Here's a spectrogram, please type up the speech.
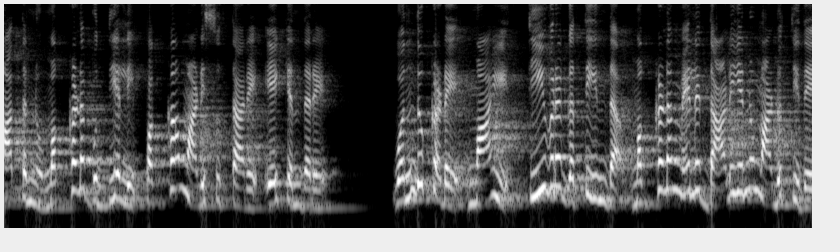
ಮಾತನ್ನು ಮಕ್ಕಳ ಬುದ್ಧಿಯಲ್ಲಿ ಪಕ್ಕಾ ಮಾಡಿಸುತ್ತಾರೆ. ಏಕೆಂದರೆ ಒಂದು ಕಡೆ ಮಾಯೆ ತೀವ್ರ ಗತಿಯಿಂದ ಮಕ್ಕಳ ಮೇಲೆ ದಾಳಿಯನ್ನು ಮಾಡುತ್ತಿದೆ,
